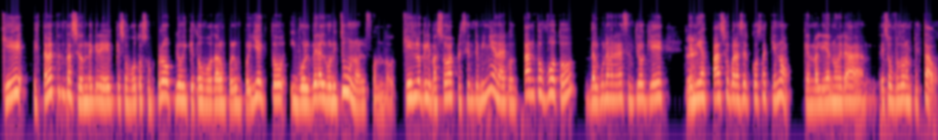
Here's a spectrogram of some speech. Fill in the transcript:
que está la tentación de creer que esos votos son propios y que todos votaron por un proyecto y volver al borituno, en el fondo, que es lo que le pasó al presidente Piñera, con tantos votos, de alguna manera sintió que tenía espacio para hacer cosas que no, que en realidad no era, esos votos eran prestados.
